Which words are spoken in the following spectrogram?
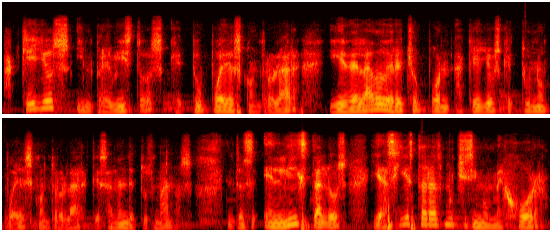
aquellos imprevistos que tú puedes controlar y del lado derecho pon aquellos que tú no puedes controlar, que salen de tus manos. Entonces, enlístalos y así estarás muchísimo mejor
